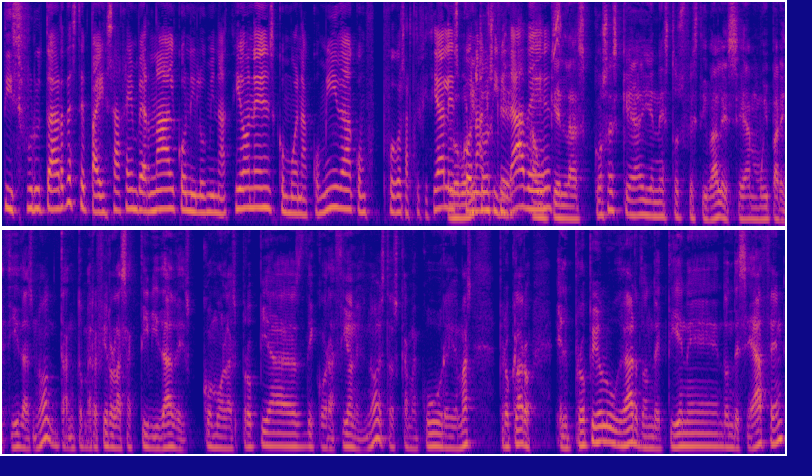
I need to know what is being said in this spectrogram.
disfrutar de este paisaje invernal con iluminaciones, con buena comida, con fuegos artificiales, con actividades. aunque las cosas que hay en estos festivales sean muy parecidas, ¿no? Tanto me refiero a las actividades como las propias decoraciones, ¿no? Estos kamakura y demás. Pero claro, el propio lugar donde tiene, donde se hacen,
